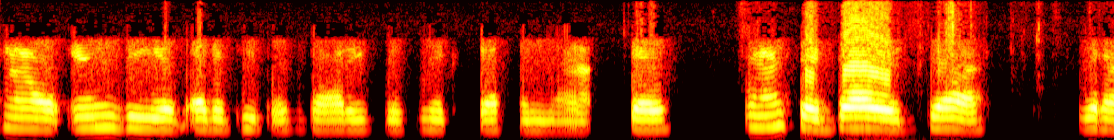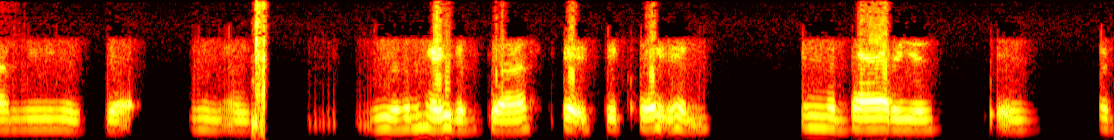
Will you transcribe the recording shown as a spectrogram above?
how envy of other people's bodies was mixed up in that. So when I say borrowed dust, what I mean is that, you know, we're made of dust basically and, and the body is, is a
